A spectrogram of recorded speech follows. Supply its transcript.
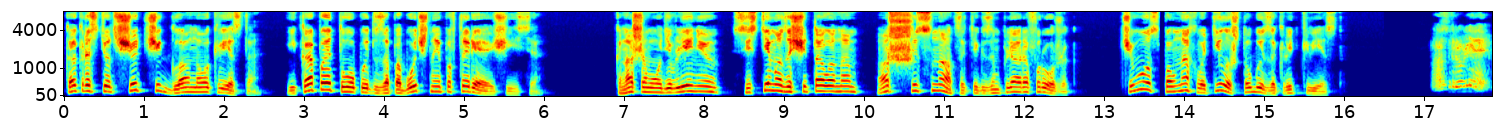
как растет счетчик главного квеста и капает опыт за побочные повторяющиеся. К нашему удивлению, система засчитала нам аж 16 экземпляров рожек, чего сполна хватило, чтобы закрыть квест. Поздравляем!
